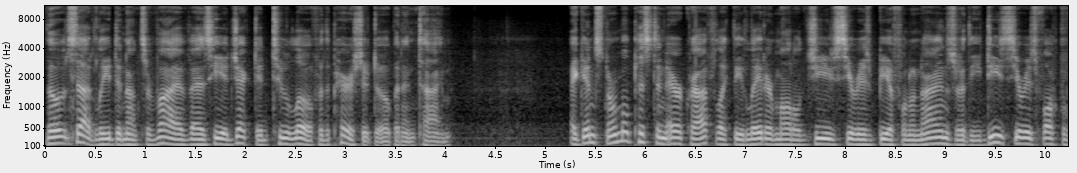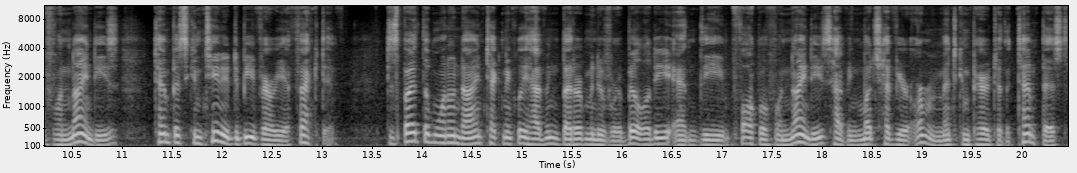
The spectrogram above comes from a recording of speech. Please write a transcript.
though sadly did not survive as he ejected too low for the parachute to open in time. Against normal piston aircraft like the later model G series Bf 109s or the D series Focke-Wulf 190s, Tempest continued to be very effective. Despite the 109 technically having better maneuverability and the Focke-Wulf 190s having much heavier armament compared to the Tempest,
